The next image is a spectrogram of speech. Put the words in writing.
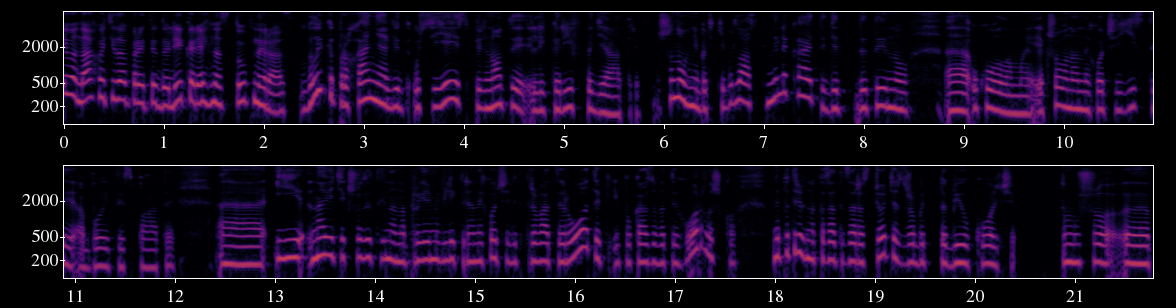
і вона хотіла прийти до лікаря й наступний раз. Велике прохання від усієї спільноти лікарів-педіатрів. Шановні батьки, будь ласка, не лякайте дитину е, уколами, якщо вона не хоче їсти або йти спати. Е, і навіть якщо дитина на прийомі в лікаря не хоче відкривати ротик і показувати горлишко, не потрібно казати зараз тьотя зробить тобі укольчик. Тому що е,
